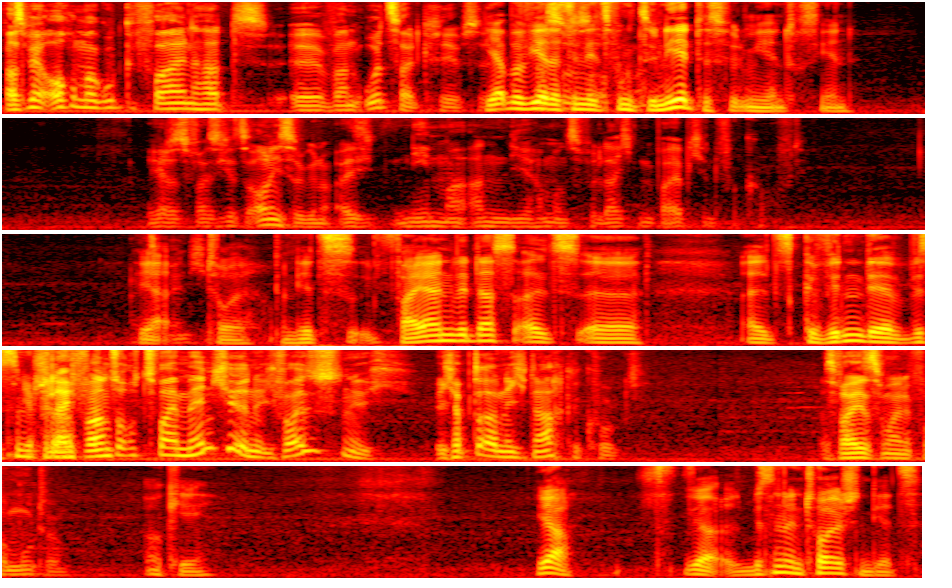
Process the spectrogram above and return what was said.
Was mir auch immer gut gefallen hat, äh, waren Urzeitkrebse. Ja, aber wie hat das denn jetzt auch- funktioniert? Das würde mich interessieren. Ja, das weiß ich jetzt auch nicht so genau. Also ich nehme mal an, die haben uns vielleicht ein Weibchen verkauft. Als Ja, Männchen. toll. Und jetzt feiern wir das als, äh, als Gewinn der Ja, Wissenschaft. vielleicht waren es auch zwei Männchen, ich weiß es nicht. Ich habe da nicht nachgeguckt. Das war jetzt meine Vermutung. Okay. Ja, ja, ein bisschen enttäuschend jetzt.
